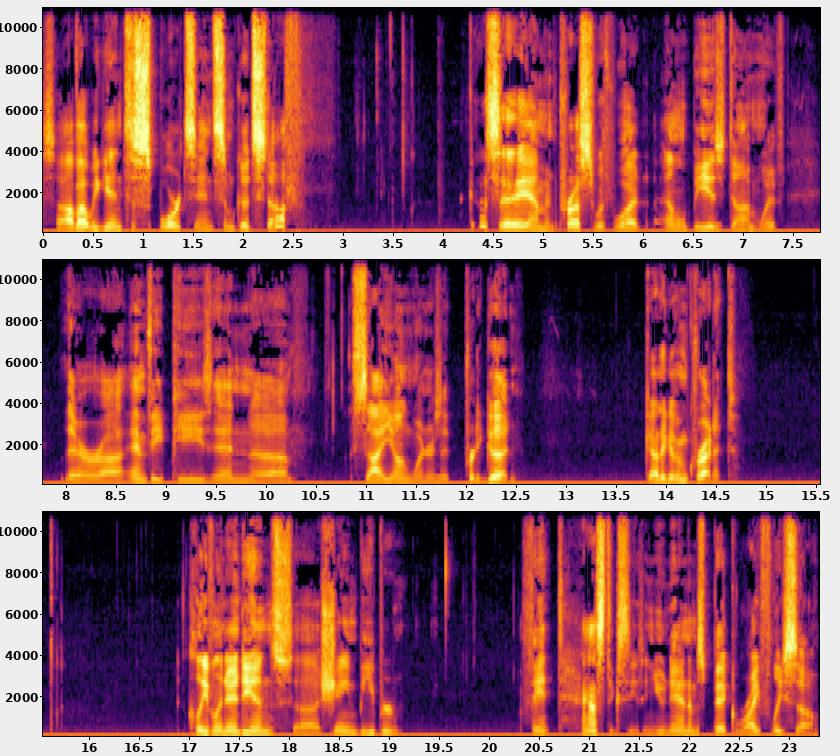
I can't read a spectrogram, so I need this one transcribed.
So how about we get into sports and some good stuff? Gotta say, I'm impressed with what MLB has done with their uh, MVPs and uh, Cy Young winners. It's pretty good. Got to give him credit. Cleveland Indians, uh, Shane Bieber, fantastic season, unanimous pick, rightfully so.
